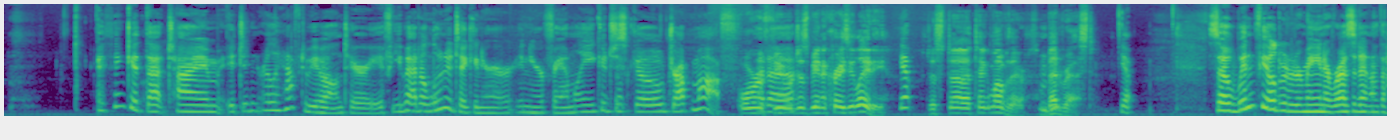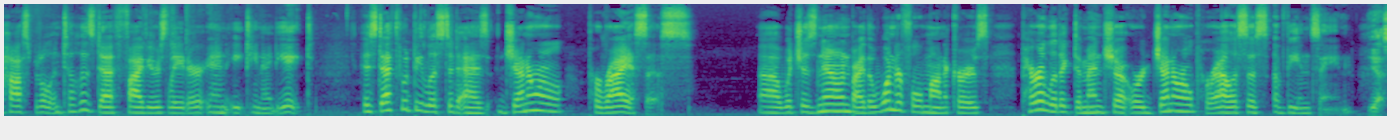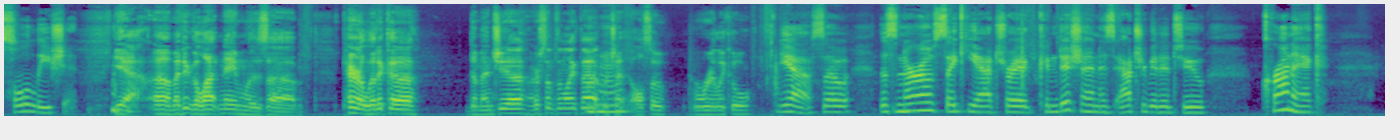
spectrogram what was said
I think at that time it didn't really have to be voluntary. If you had a lunatic in your in your family, you could just go drop him off. Or if you were just being a crazy lady. Yep. Just uh, take him over there. Some bed rest. Yep. So Winfield would remain a resident of the hospital until his death five years later in 1898. His death would be listed as general paralysis, uh, which is known by the wonderful monikers paralytic dementia or general paralysis of the insane. Yes. Holy shit. yeah, um, I think the Latin name was um, paralytica dementia or something like that, which I also really cool. Yeah, so this neuropsychiatric condition is attributed to chronic,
